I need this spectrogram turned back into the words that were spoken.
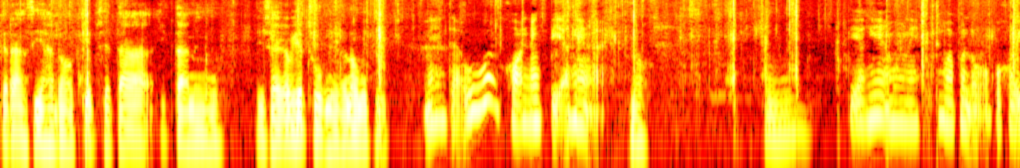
กระดางสีหาดอกเก็บใส่ตาอีกตาหนึงดีใส่กับเฮ็ดสูบนี่แล้วเนาะเมื่อกี้แม่นจ้ะอู้ยขอนยังเปียกแห้งไอ้เนาะอืมเปียกแห้งมึงนี่ถึงว่าเพิ่นออกบ่ค่อย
